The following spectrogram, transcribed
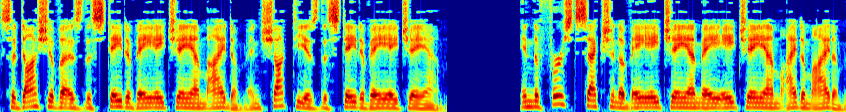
Sadashiva is the state of Aham idam and Shakti is the state of Aham. In the first section of AHAM AHAM idam idam,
